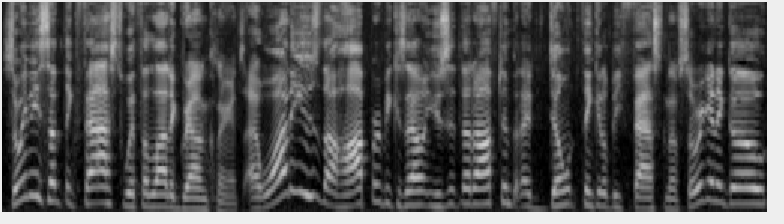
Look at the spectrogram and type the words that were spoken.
So we need something fast with a lot of ground clearance. I want to use the hopper because I don't use it that often, but I don't think it'll be fast enough. So we're gonna go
